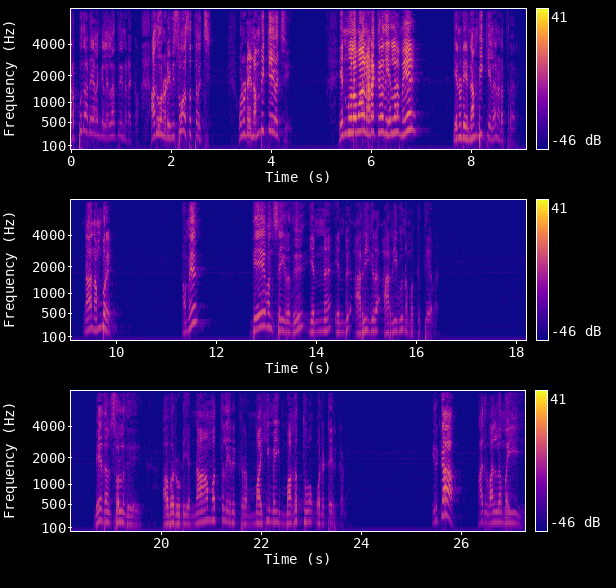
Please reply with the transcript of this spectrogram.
அற்புத அடையாளங்கள் எல்லாத்துலேயும் நடக்கும். அது உன்னுடைய விசுவாசத்தை வச்சு உன்னுடைய நம்பிக்கையை வச்சு. என் மூலமாக நடக்கிறது எல்லாமே என்னுடைய நம்பிக்கையில் நடத்துகிறார் நான் நம்புகிறேன் அமீன் தேவன் செய்கிறது என்ன என்று அறிகிற அறிவு நமக்கு தேவை. வேதம் சொல்லுது அவருடைய நாமத்தில் இருக்கிற மகிமை மகத்துவம் உன்கிட்ட இருக்கணும். இருக்கா? அது வல்லமை.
